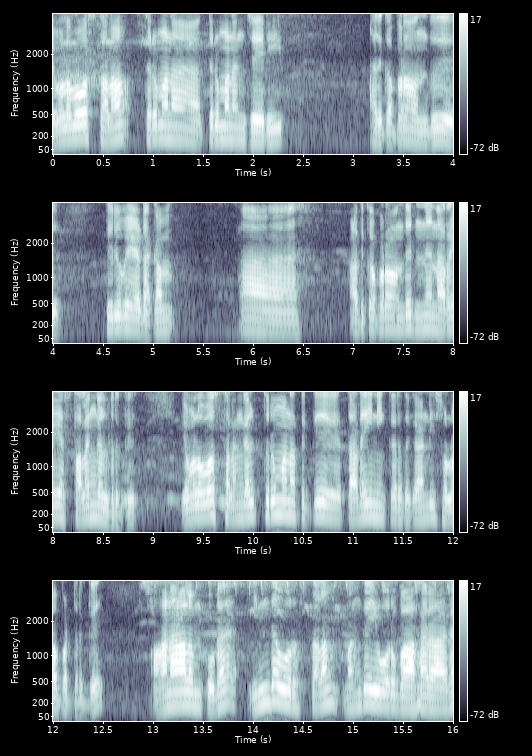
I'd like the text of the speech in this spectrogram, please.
எவ்வளவோ ஸ்தலம் திருமண திருமணஞ்சேரி அதுக்கப்புறம் வந்து திருவேடகம். அதுக்கப்புறம் வந்து இன்னும் நிறைய ஸ்தலங்கள் இருக்குது எவ்வளவோ ஸ்தலங்கள் திருமணத்துக்கு தடை நீக்கிறதுக்காண்டி சொல்லப்பட்டிருக்கு. ஆனாலும் கூட இந்த ஒரு ஸ்தலம் மங்கை ஒரு பாகராக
